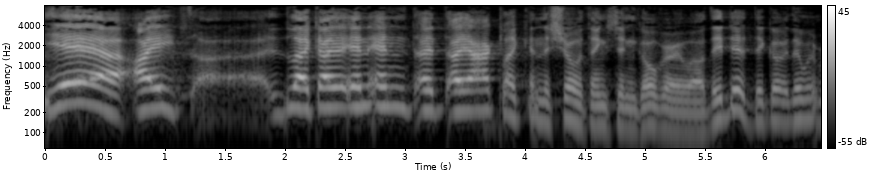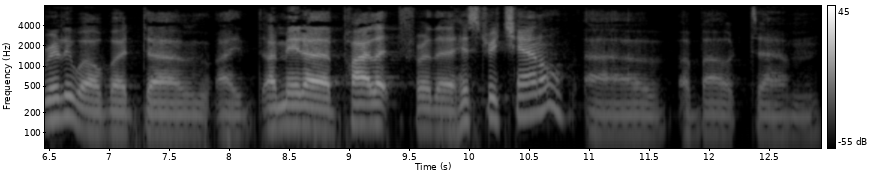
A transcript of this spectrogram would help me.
Yeah, I uh, like I and and I, I act like in the show things didn't go very well. They did. They go. They went really well. But um, I I made a pilot for the History Channel uh, about um,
